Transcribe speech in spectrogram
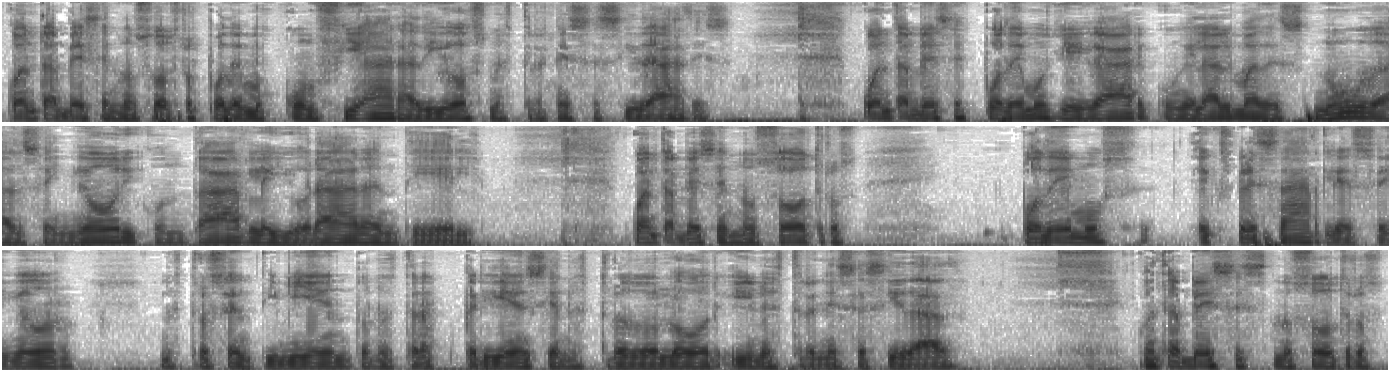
Cuántas veces nosotros podemos confiar a Dios nuestras necesidades. Cuántas veces podemos llegar con el alma desnuda al Señor y contarle y orar ante Él. Cuántas veces nosotros podemos expresarle al Señor nuestros sentimientos, nuestra experiencia, nuestro dolor y nuestra necesidad. Cuántas veces nosotros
